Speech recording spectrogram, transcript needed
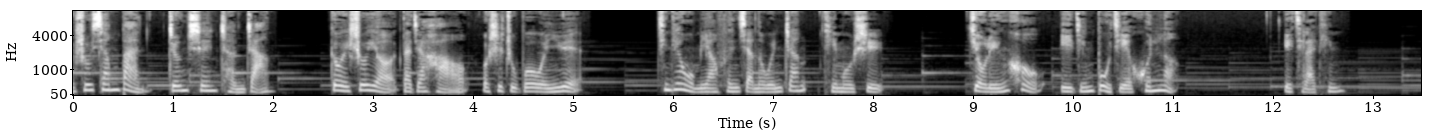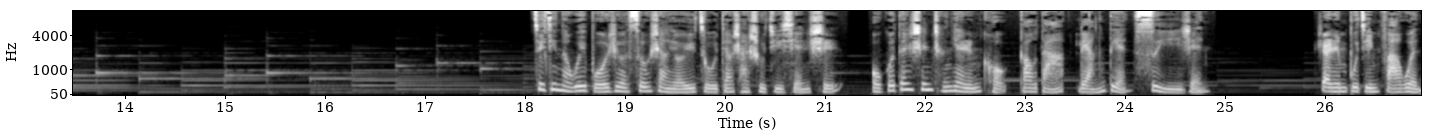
书相伴，终身成长。各位书友，大家好，我是主播文月。今天我们要分享的文章题目是《九零后已经不结婚了》，一起来听。最近的微博热搜上有一组调查数据显示，我国单身成年人口高达两点四亿人，让人不禁发问：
